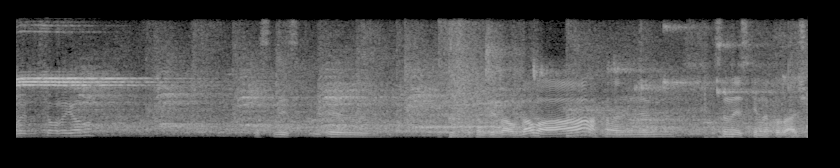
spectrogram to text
Вижницького району. Кислицький е, Е, Синицький на подачі.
